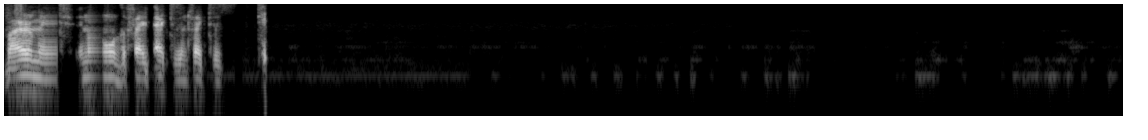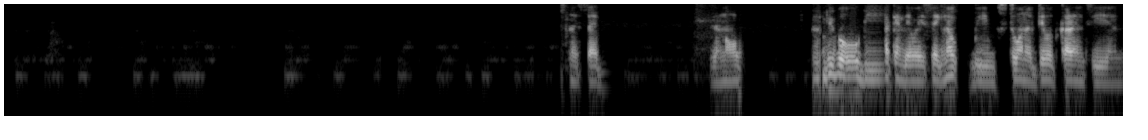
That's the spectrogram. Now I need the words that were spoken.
environment and all the fact actors and factors take and all people will be back in their way saying, nope, we still want to deal with currency and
